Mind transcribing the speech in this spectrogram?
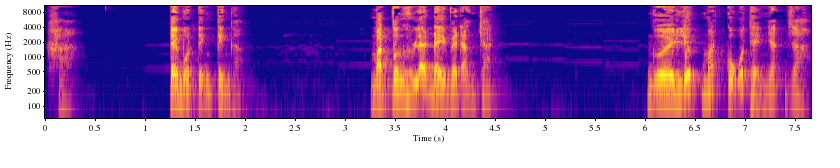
Hả? Tề một tĩnh kinh ngạc Mặt Vương Hưu Lễ đầy vẻ đáng chát Người liếc mắt cũng có thể nhận ra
